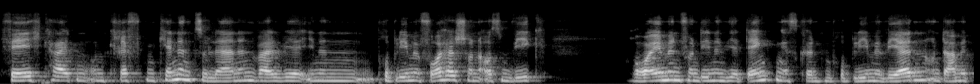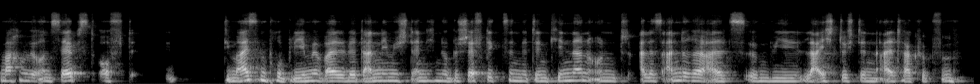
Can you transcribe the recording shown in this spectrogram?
Fähigkeiten und Kräften kennenzulernen, weil wir ihnen Probleme vorher schon aus dem Weg räumen, von denen wir denken, es könnten Probleme werden. Und damit machen wir uns selbst oft die meisten Probleme, weil wir dann nämlich ständig nur beschäftigt sind mit den Kindern und alles andere als irgendwie leicht durch den Alltag hüpfen.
